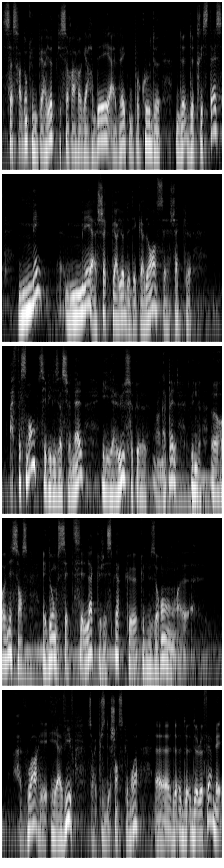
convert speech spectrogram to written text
Ça sera donc une période qui sera regardée avec beaucoup de, tristesse, mais, mais à chaque période de décadence et à chaque affaissement civilisationnel, il y a eu ce qu'on appelle une renaissance. Et donc c'est là que j'espère que, nous aurons euh, à voir et, à vivre. Vous aurez plus de chances que moi euh, de, le faire, mais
